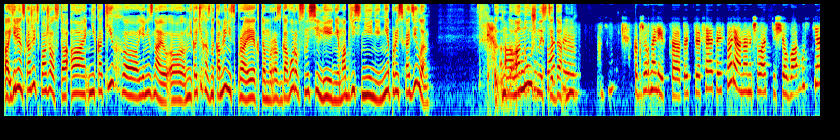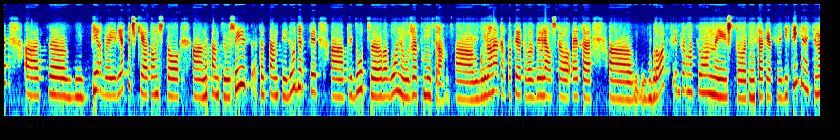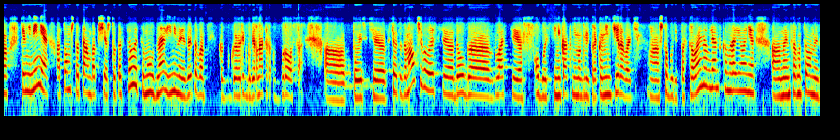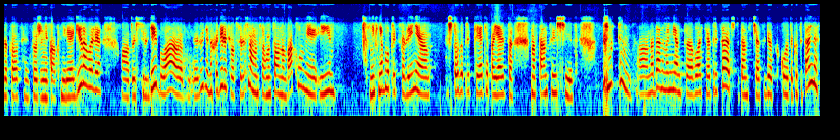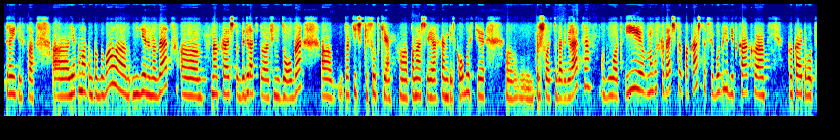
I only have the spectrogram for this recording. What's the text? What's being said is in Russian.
А, Елена, скажите, пожалуйста, а никаких, э, я не знаю, э, никаких ознакомлений с проектом, разговоров с населением, объяснений не происходило? А, О нужности, ситуацию... да как журналист. То есть вся эта история, она началась еще в августе а, с первой весточки о том, что а, на станцию ШИС со станции Люберцы а, придут вагоны уже с мусором. Губернатор после этого заявлял, что это вброс информационный, что это не соответствует действительности, но тем не менее о том, что там вообще что-то строится, мы узнали именно из этого, как говорит губернатор, вброса. То есть э, все это замалчивалось, э, долго власти области никак не могли прокомментировать, а, что будет построено в Ленском районе. А, на информационные запросы тоже никак не реагировали. А, то есть у людей была, люди находились в абсолютном информационном вакууме, и у них не было представления что за предприятие появится на станции ШИС. А, на данный момент э, власти отрицают, что там сейчас идет какое-то капитальное строительство. А, я сама там побывала неделю назад. А, надо сказать, что добираться туда очень долго. Практически сутки по нашей Архангельской области э, пришлось туда добираться. Вот. И могу сказать, что пока что все выглядит как э, какое-то вот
